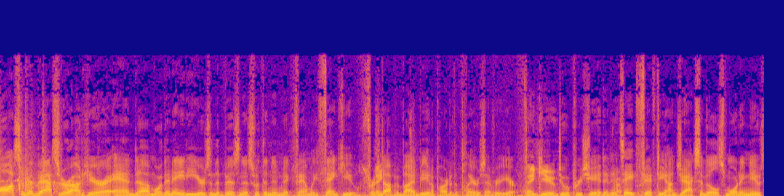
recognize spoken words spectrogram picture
awesome ambassador out here and uh, more than 80 years in the business with the Nimnicht family, thank you for Thank- stopping by and being a part of the players every year. Thank you. Do appreciate it. It's 850 on Jacksonville's Morning News.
